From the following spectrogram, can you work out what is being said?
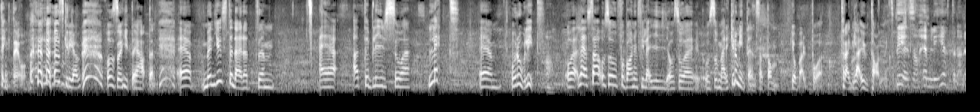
tänkte och skrev. Och så hittade jag hatten. Eh, men just det där att, eh, eh att det blir så lätt eh, och roligt och läsa och så får barnen fylla i och så, och så märker de inte ens att de jobbar på traggla uttal. Liksom. Det är liksom hemligheterna nu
